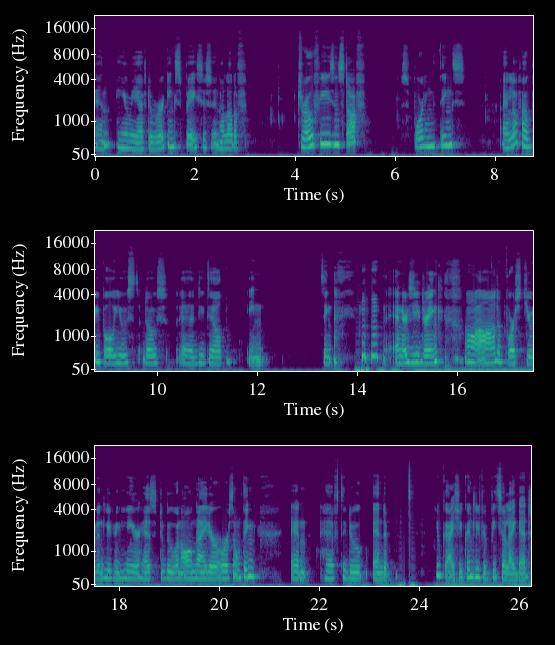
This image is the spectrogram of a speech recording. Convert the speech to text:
And here we have the working spaces and a lot of trophies and stuff, sporting things. I love how people used those uh, detailed in energy drink. Oh, the poor student living here has to do an all-nighter or something and have to do and you guys, you can't leave a pizza like that.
